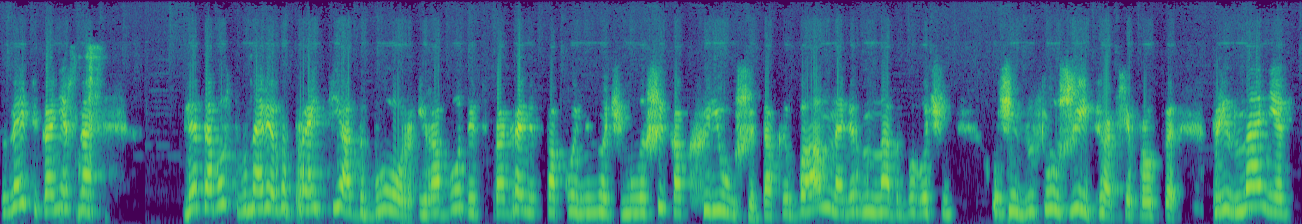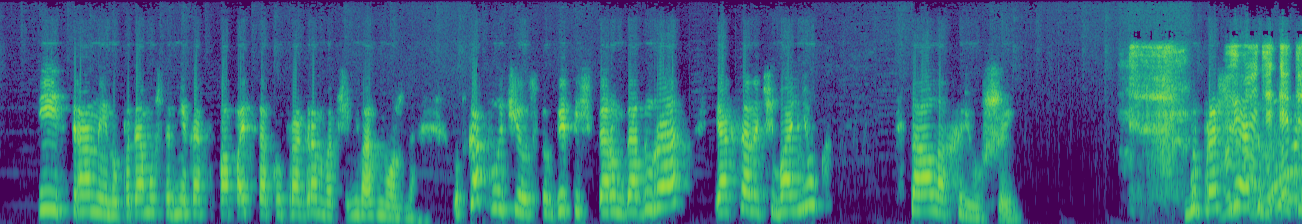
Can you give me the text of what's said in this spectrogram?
Знаете, конечно, для того, чтобы, наверное, пройти отбор и работать в программе «Спокойной ночи, малыши», как Хрюши, так и вам, наверное, надо было очень, очень заслужить вообще просто признание всей страны, ну, потому что, мне кажется, попасть в такую программу вообще невозможно. Вот как получилось, что в 2002 году раз, и Оксана Чебанюк стала Хрюшей? Вы прошли Вы знаете, отбор? это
